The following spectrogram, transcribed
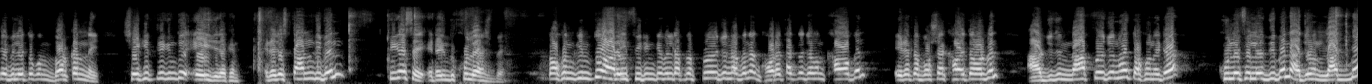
টেবিলে তো কোনো দরকার নেই। সেক্ষেত্রে কিন্তু এই যে দেখেন, এটা যে স্টান দিবেন, ঠিক আছে? এটা কিন্তু খুলে আসবে। তখন কিন্তু আর এই ফিডিং টেবিলটা আপনার প্রয়োজন হবে না। ঘরে থাকতে যখন খাওয়াবেন, এটাতে বসায় খাওয়াতে পারবেন। আর যদি না প্রয়োজন হয়, তখন এটা খুলে ফেলে দিবেন। আর যখন লাগবে,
